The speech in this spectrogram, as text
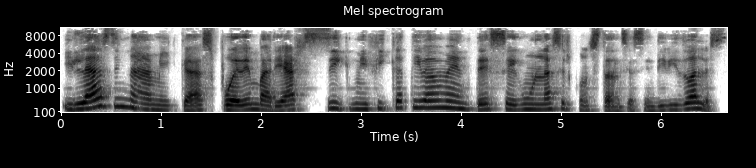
y las dinámicas pueden variar significativamente según las circunstancias individuales.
